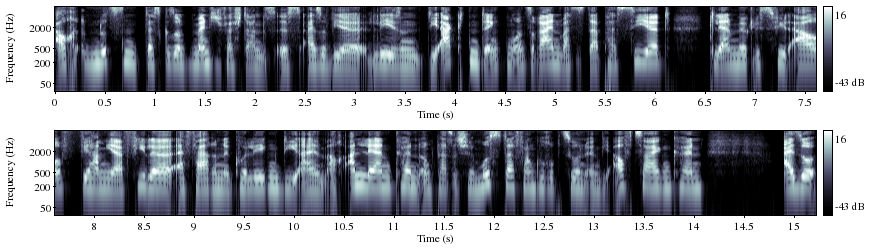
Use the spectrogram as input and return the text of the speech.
auch Nutzen des gesunden Menschenverstandes ist. Also wir lesen die Akten, denken uns rein, was ist da passiert, klären möglichst viel auf. Wir haben ja viele erfahrene Kollegen, die einem auch anlernen können und klassische Muster von Korruption irgendwie aufzeigen können. Also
